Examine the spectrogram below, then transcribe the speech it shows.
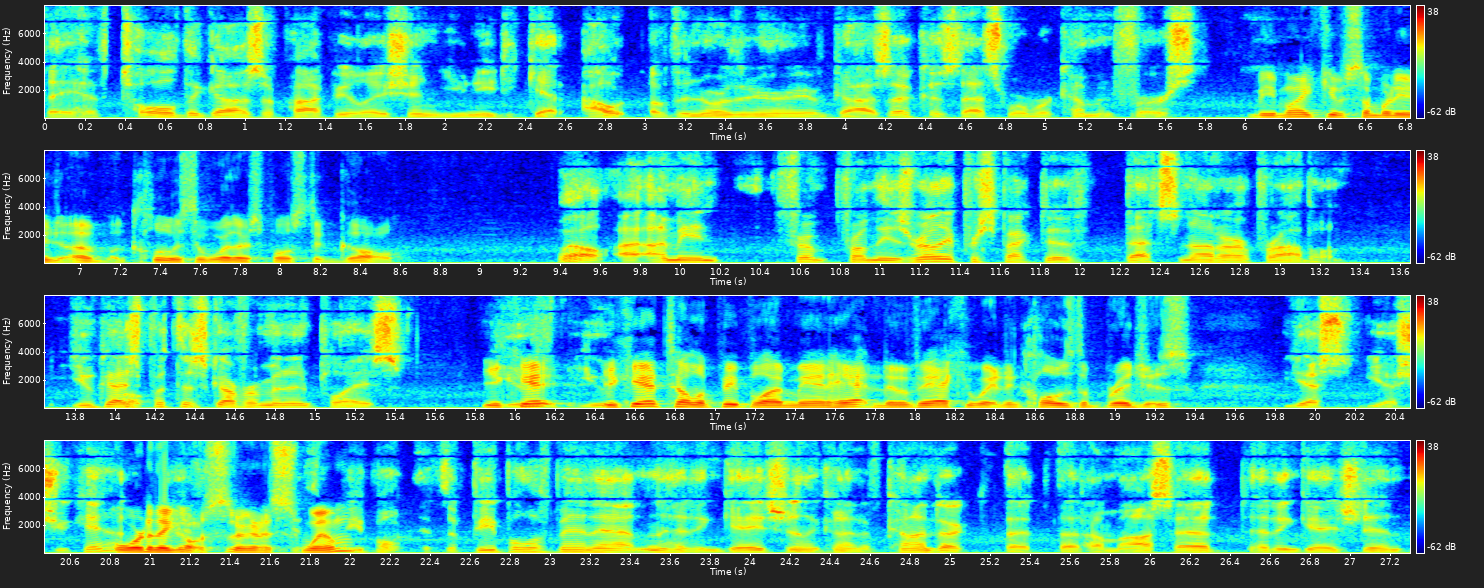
They have told the Gaza population you need to get out of the northern area of Gaza because that's where we're coming first. We might give somebody a, a clue as to where they're supposed to go. Well, I, I mean, from from the Israeli perspective, that's not our problem. You guys oh. put this government in place. You You've- can't you, can't tell the people on Manhattan to evacuate and close the bridges. Yes, yes, you can. Where do they go? So they're going to swim? People, if the people of Manhattan had engaged in the kind of conduct that, that Hamas had had engaged in,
